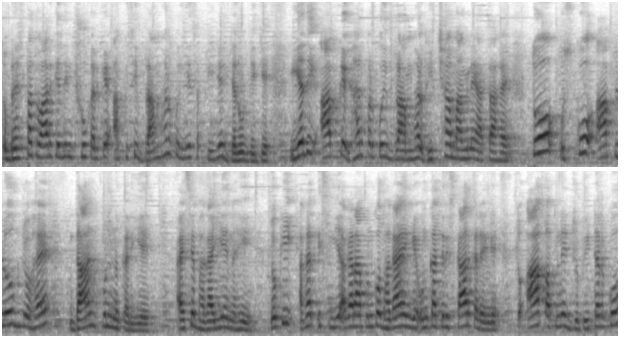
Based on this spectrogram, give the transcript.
तो बृहस्पतिवार के दिन छू करके आप किसी ब्राह्मण को ये सब चीज़ें ज़रूर दीजिए। यदि आपके घर पर कोई ब्राह्मण भिक्षा मांगने आता है तो उसको आप लोग जो है दान पुण्य करिए। ऐसे भगाइए नहीं, क्योंकि अगर इस अगर आप उनको भगाएँगे, उनका तिरस्कार करेंगे तो आप अपने जुपिटर को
